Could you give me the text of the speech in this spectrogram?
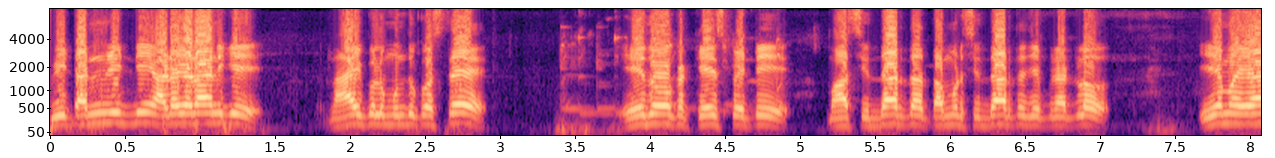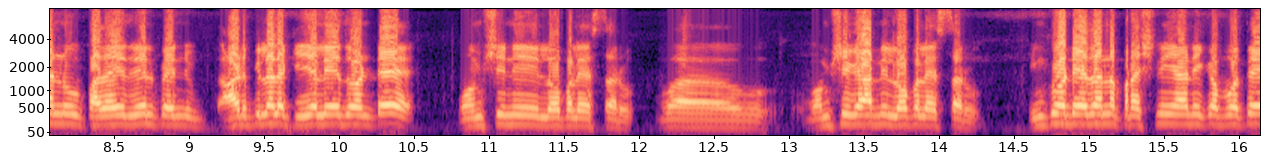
వీటన్నిటిని అడగడానికి నాయకులు ముందుకొస్తే ఏదో ఒక కేసు పెట్టి మా సిద్ధార్థ తమ్ముడు సిద్ధార్థ చెప్పినట్లు ఏమయ్యా నువ్వు పదహైదు వేలు పెన్ ఆడపిల్లలకి ఇయ్యలేదు అంటే వంశీని లోపలేస్తారు. వంశీ గారిని లోపలేస్తారు. ఇంకోటి ఏదన్నా ప్రశ్నించకపోతే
